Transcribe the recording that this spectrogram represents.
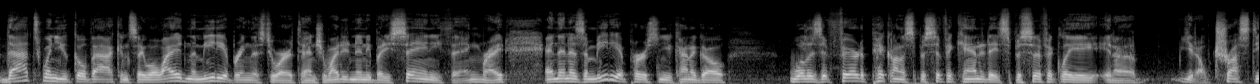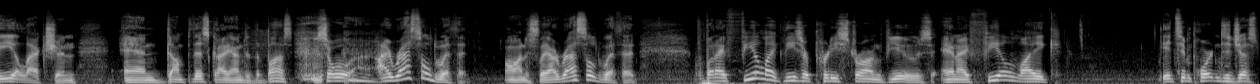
that's when you go back and say well why didn't the media bring this to our attention? Why didn't anybody say anything? Right? And then as a media person you kind of go well is it fair to pick on a specific candidate specifically in a you know trustee election and dump this guy under the bus? So i wrestled with it honestly. I wrestled with it. But I feel like these are pretty strong views, and I feel like it's important to just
